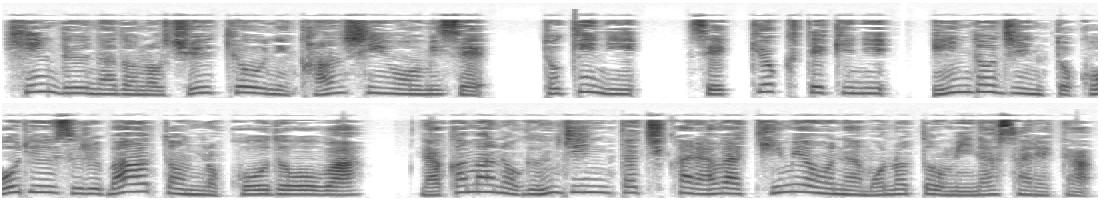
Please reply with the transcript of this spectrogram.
ヒンドゥーなどの宗教に関心を見せ、時に積極的にインド人と交流するバートンの行動は仲間の軍人たちからは奇妙なものとみなされた。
